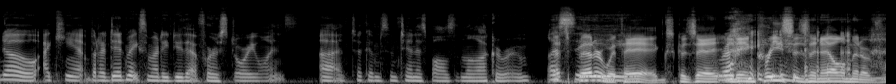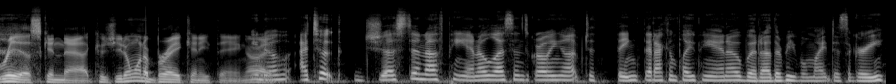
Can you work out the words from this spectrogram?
No, I can't. But I did make somebody do that for a story once. Uh, took him some tennis balls in the locker room. Let's That's better with eggs because it, Right. it increases an element of risk in that because you don't want to break anything. All You right. know, I took just enough piano lessons growing up to think that I can play piano, but other people might disagree.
